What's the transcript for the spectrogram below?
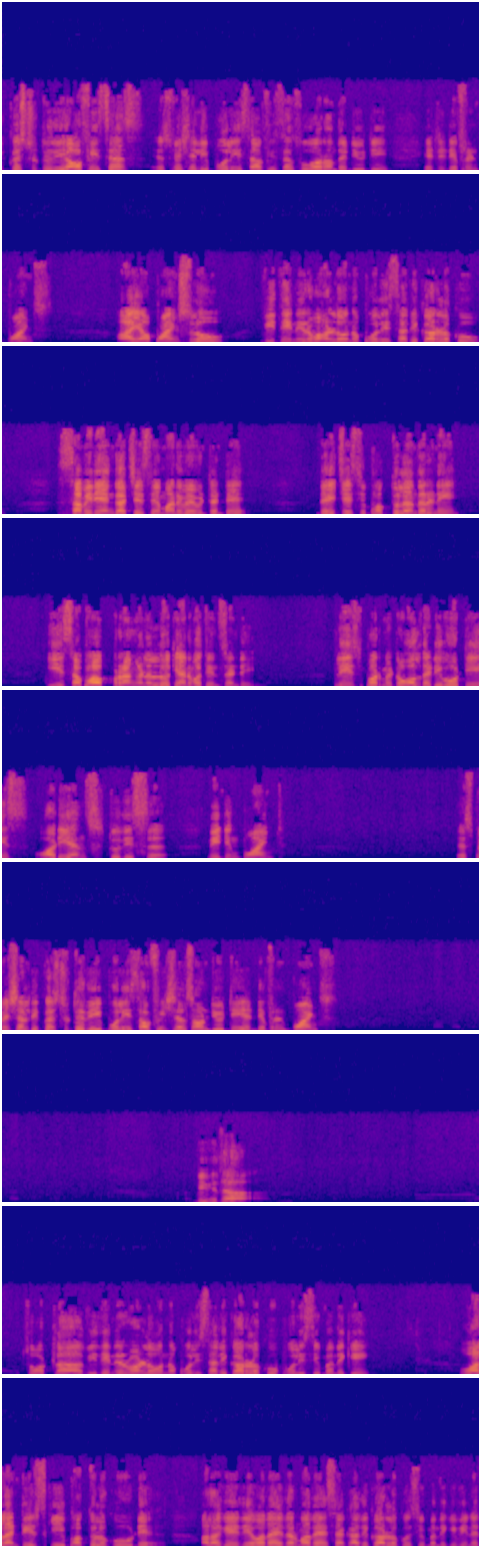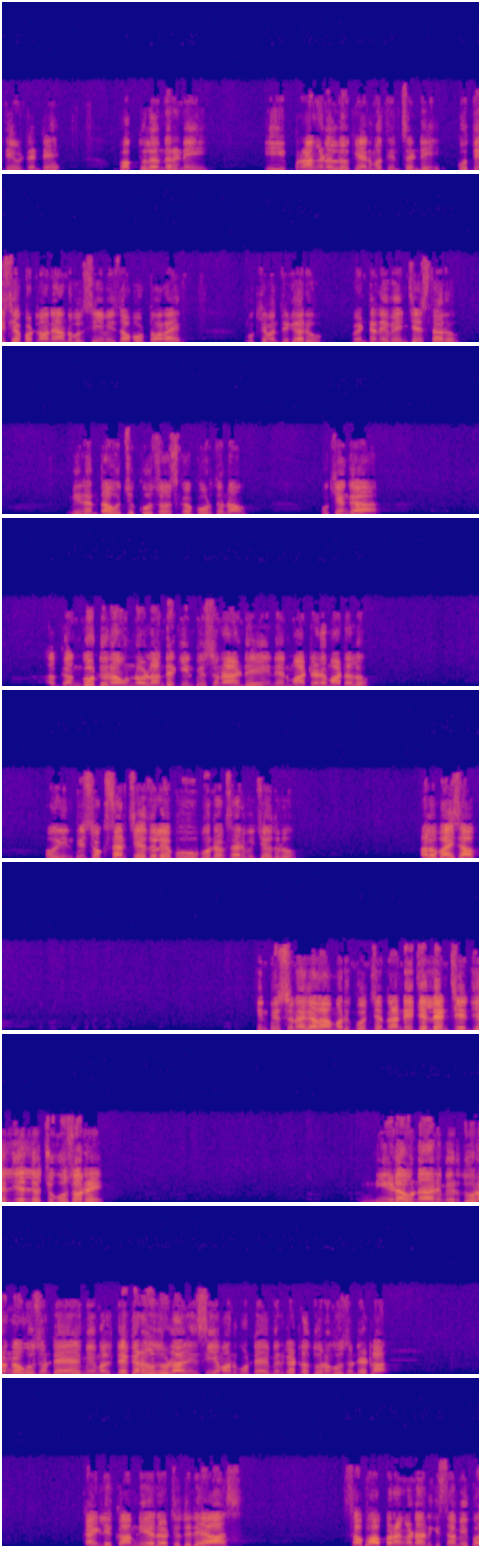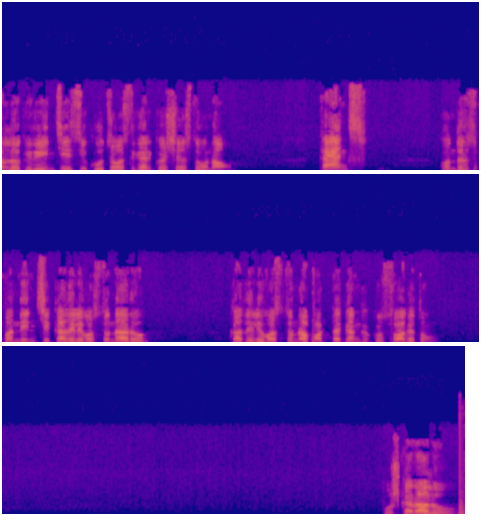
request to the officers, especially police officers who are on the duty at different points. ఆయా పాయింట్స్లో విధి నిర్వహణలో ఉన్న police అధికారులకు సమనీయంగా చేసే మనవేమిటంటే దయచేసి భక్తులందరినీ ఈ సభా ప్రాంగణంలోకి అనుమతించండి please permit all the devotees audience to this meeting point a special request to the police officials on duty at different points వివిధ చోట్ల విధి నిర్వహణలో ఉన్న పోలీస్ అధికారులకు పోలీస్ సిబ్బందికి వాలంటీర్స్కి భక్తులకు డే అలాగే దేవాదాయ ధర్మాదాయ శాఖ అధికారులకు సిబ్బందికి వినతి ఏమిటంటే భక్తులందరినీ ఈ ప్రాంగణంలోకి అనుమతించండి. కొద్దిసేపట్లోనే honourable CM is about to arrive. ముఖ్యమంత్రి గారు వెంటనే వేంచేస్తారు. మీరంతా వచ్చి కూర్చోవలసిగా కోరుతున్నాం. ముఖ్యంగా ఆ గంగొడ్డున ఉన్నోళ్ళందరికీ వినిపిస్తున్నా అండి? నేను మాట్లాడే మాటలు? ఓ వినిపిస్తే ఒకసారి చేతులు లేపు ఊపుండ్రి ఒకసారి మీ చేతులు. హలో భాయ్ సాబ్. వినిపిస్తున్నాయి కదా? మరి కొంచెం రండి జల్లి అంచి జల్ది జల్లి వచ్చి కూర్చోండి. నీడ ఉన్నదని మీరు దూరంగా కూర్చుంటే మిమ్మల్ని దగ్గర చూడాలని సీఎం అనుకుంటే మీరు గట్లా దూరం కూర్చుంటే ఎట్లా? Kindly come near to the house సభా ప్రాంగణానికి సమీపంలోకి వేయించేసి కూర్చోవస్తుగా రిక్వెస్ట్ చేస్తూ ఉన్నాం. థ్యాంక్స్ కొందరు స్పందించి కదిలి వస్తున్నారు. కదిలి వస్తున్న భక్త గంగకు స్వాగతం. పుష్కరాలు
